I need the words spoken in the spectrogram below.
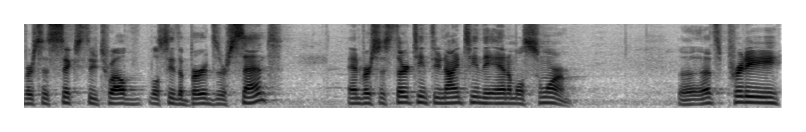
Verses 6 through 12, we'll see the birds are sent. And verses 13 through 19, the animals swarm. Uh, that's pretty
